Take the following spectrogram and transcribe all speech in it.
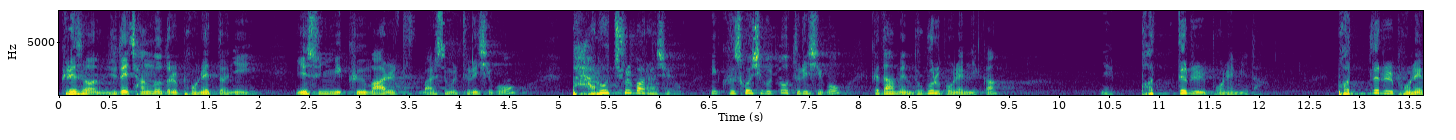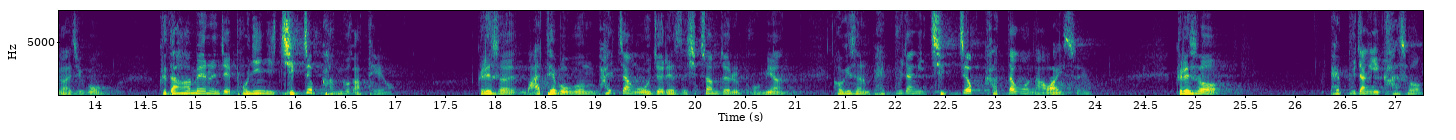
그래서 유대 장로들을 보냈더니 예수님이 그 말을 말씀을 들으시고 바로 출발하셔요. 그 소식을 또 들으시고 그 다음에 누구를 보냅니까? 네, 벗들을 보냅니다. 벗들을 보내가지고 그 다음에는 이제 본인이 직접 간 것 같아요. 그래서 마태복음 8장 5절에서 13절을 보면 거기서는 백부장이 직접 갔다고 나와 있어요. 그래서 백부장이 가서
